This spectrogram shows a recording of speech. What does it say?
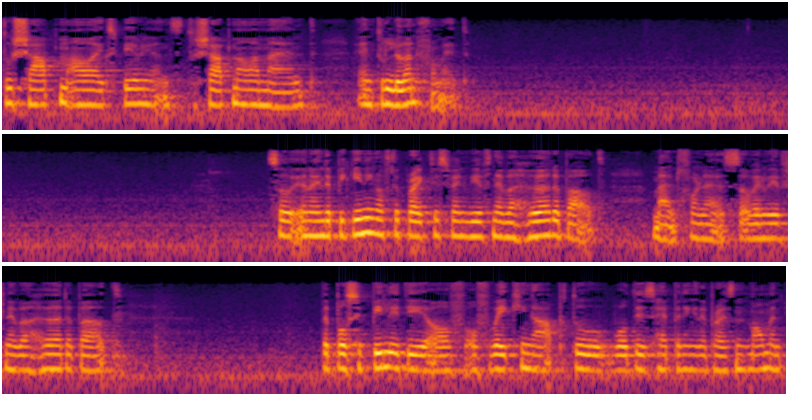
to sharpen our experience, to sharpen our mind, and to learn from it. So, you know, in the beginning of the practice, when we have never heard about mindfulness, or when we have never heard about the possibility of, of waking up to what is happening in the present moment,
